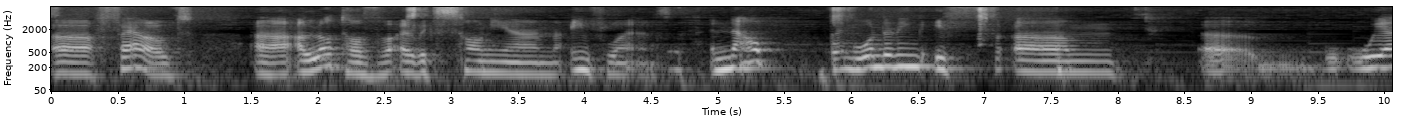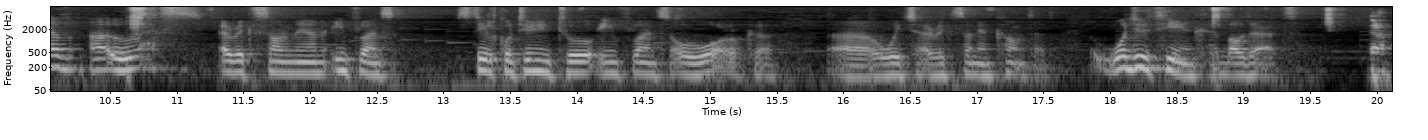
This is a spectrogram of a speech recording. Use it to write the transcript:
uh, felt uh, a lot of Ericksonian influence, and now I'm wondering if um, uh, we have less Ericksonian influence, still continuing to influence our work uh, with Ericksonian concept. What do you think about that? Yeah,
